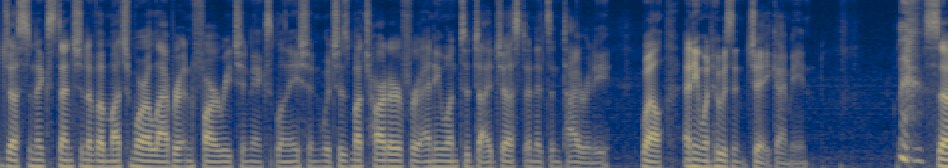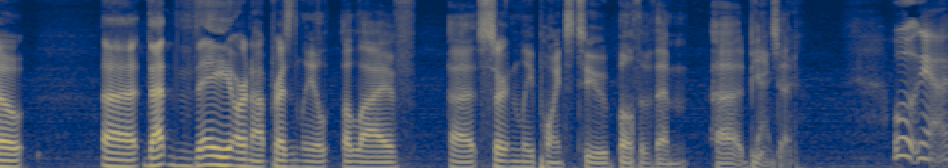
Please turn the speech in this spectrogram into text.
just an extension of a much more elaborate and far reaching explanation, which is much harder for anyone to digest in its entirety. Well, anyone who isn't Jake, I mean. so, uh, that they are not presently al- alive uh, certainly points to both of them uh, being Gotcha. dead. Well, yeah,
